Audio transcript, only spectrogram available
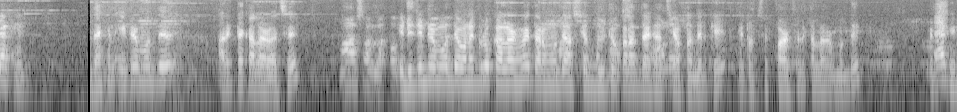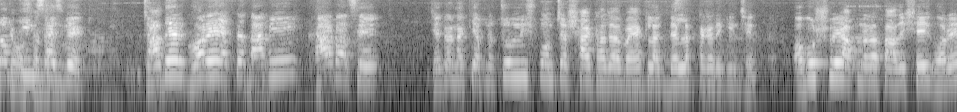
দেখেন। দেখেন এটার মধ্যে আরেকটা কালার আছে। এই ডিজাইনটার মধ্যে অনেকগুলো কালার হয় তার মধ্যে আজকে দুইটো কালার দেখাচ্ছি আপনাদেরকে। এটা হচ্ছে পার্পল কালারের মধ্যে। একদম কিং সাইজ বেড যাদের ঘরে একটা দামি খাট আছে যেটা নাকি আপনার চল্লিশ পঞ্চাশ ষাট হাজার বা এক লাখ দেড় লাখ টাকা দিয়ে কিনছেন অবশ্যই আপনারা তাদের সেই ঘরে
